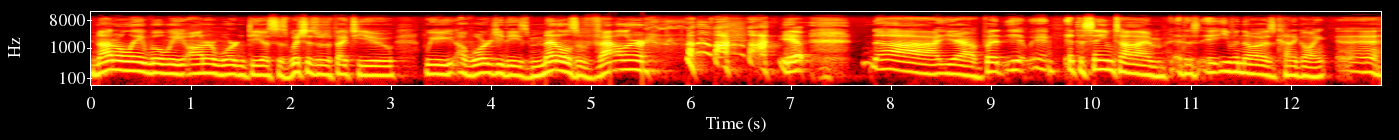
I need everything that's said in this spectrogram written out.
not only will we honor Warden Dios's wishes with respect to you, we award you these medals of valor. Yep. Nah, yeah, but it, it- at the same time, at this, even though I was kind of going, eh,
